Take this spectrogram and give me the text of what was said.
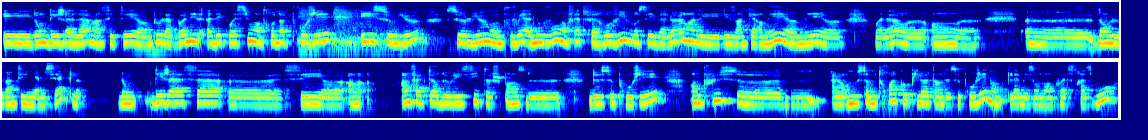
Et donc déjà là, ben, c'était un peu la bonne adéquation entre notre projet et ce lieu, ce lieu où on pouvait à nouveau en fait faire revivre ces valeurs, hein, les, incarner, mais voilà en euh, dans le 21e siècle. Donc déjà ça, c'est un, un facteur de réussite, je pense, de, de ce projet. En plus, euh, alors nous sommes trois copilotes hein, de ce projet, donc la Maison de l'Emploi de Strasbourg,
